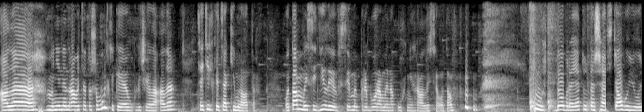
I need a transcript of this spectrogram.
Але мені не подобається те, що мультики я включила, але це тільки ця кімната. Отам ми сиділи всіми приборами на кухні гралися. Отам. Добре, я тут ще стягую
